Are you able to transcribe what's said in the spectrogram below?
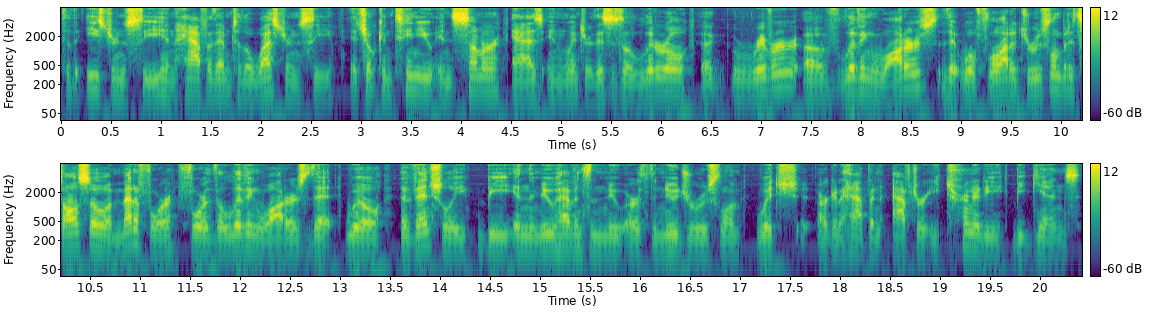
to the eastern sea and half of them to the western sea. It shall continue in summer as in winter. This is a literal uh, river of living waters that will flow out of Jerusalem, but it's also a metaphor for the living waters that will eventually be in the new heavens and the new earth, the new Jerusalem, which are going to happen after eternity begins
